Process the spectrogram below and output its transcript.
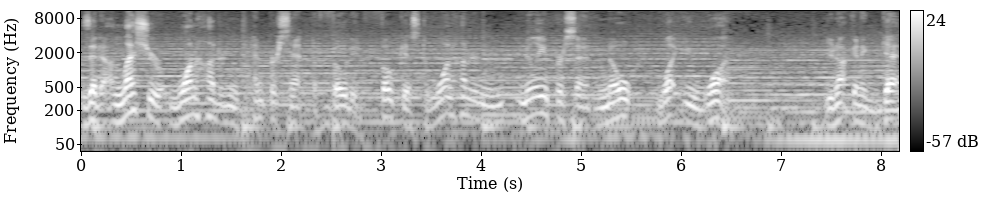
is that unless you're 110% devoted, focused, 100 million percent know what you want, you're not going to get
